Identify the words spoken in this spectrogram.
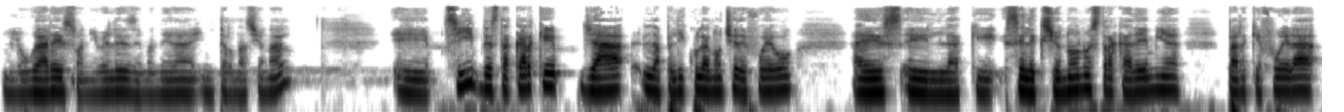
lugares o a niveles de manera internacional. Eh, sí, destacar que ya la película Noche de Fuego es eh, la que seleccionó nuestra academia para que fuera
